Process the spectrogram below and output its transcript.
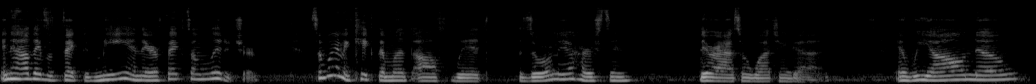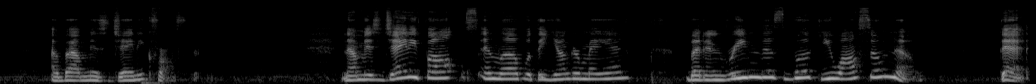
and how they've affected me and their effects on literature. So we're going to kick the month off with Zora Neale Hurston. Their eyes are watching God, and we all know about Miss Janie Crawford. Now, Miss Janie falls in love with a younger man, but in reading this book, you also know that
